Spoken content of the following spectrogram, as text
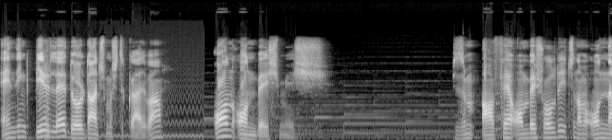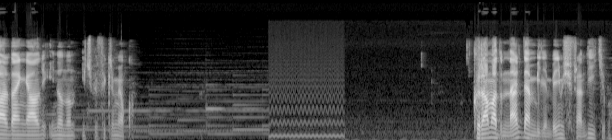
Ending 1 ile 4'ü açmıştık galiba. 10-15'miş. Bizim AF 15 olduğu için ama 10 nereden geldi inanın hiçbir fikrim yok. Kıramadım. Nereden bileyim? Benim şifrem değil ki bu.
